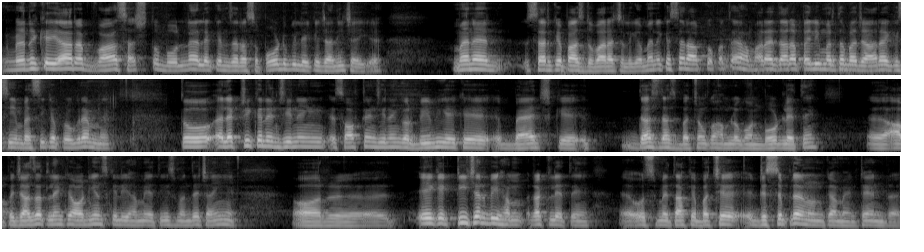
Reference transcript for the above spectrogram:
میں نے کہا یار، اب وہاں سچ تو بولنا ہے، لیکن ذرا سپورٹ بھی لے کے جانی چاہیے۔ میں نے سر کے پاس دوبارہ چل گیا۔ میں نے کہا، سر، آپ کو پتہ ہے، ہمارا ادارہ پہلی مرتبہ جا رہا ہے کسی ایمبیسی کے پروگرام میں۔ تو الیکٹریکل انجینئرنگ سافٹ انجینئرنگ اور بی بی اے کے بیچ کے دس دس بچوں کو ہم لوگ آن بورڈ لیتے ہیں۔ آپ اجازت لیں کہ آڈینس کے لیے ہمیں تیس بندے چاہیے۔ اور ایک ایک ٹیچر بھی ہم رکھ لیتے ہیں، اس میں تاکہ بچے ڈسپلن ان کا مینٹین رہے۔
